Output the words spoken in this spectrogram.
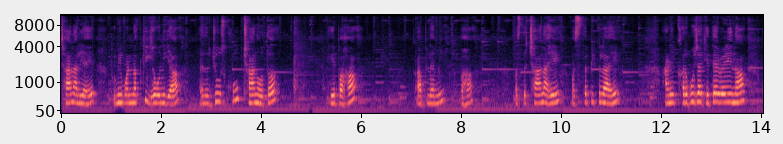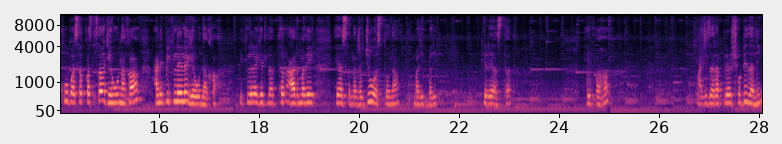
छान आली आहे तुम्ही पण नक्की घेऊन या याचं ज्यूस खूप छान होतं. हे पहा आपलं मी पहा. मस्त छान आहे मस्त पिकलं आहे. आणि खरबुजा घेत्यावेळी ना खूप असं कच्चं घेऊ नका आणि पिकलेले घेऊ नका. पिकलेलं घेतलं तर आतमध्ये हे असतं ना रजू असतो ना बारीक बारीक किडे असतात. हे पहा. माझी जरा प्लेट छोटी झाली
